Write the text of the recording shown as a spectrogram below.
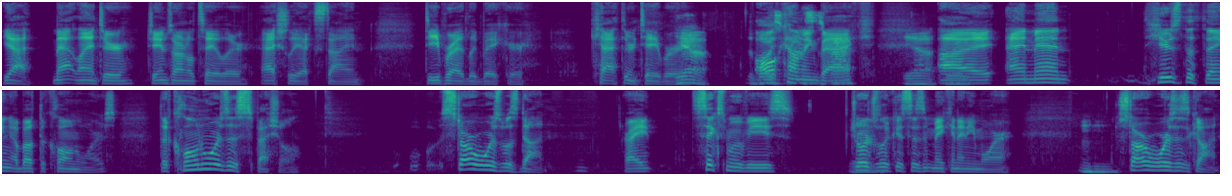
Yeah, Matt Lanter, James Arnold Taylor, Ashley Eckstein, D. Bradley Baker, Catherine Taber, yeah. All coming is back. Yeah. I and man, here's the thing about the Clone Wars. The Clone Wars is special. Star Wars was done, right? Six movies. George Lucas isn't making any more. Mm-hmm. Star Wars is gone.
